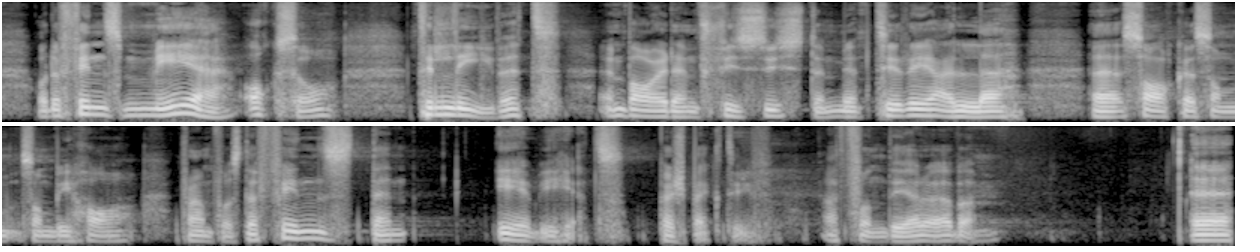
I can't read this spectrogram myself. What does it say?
och det finns mer också till livet än bara den fysiska, materiella eh, saker som, som vi har framför oss. Det finns den evighetsperspektiv att fundera över. Eh,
